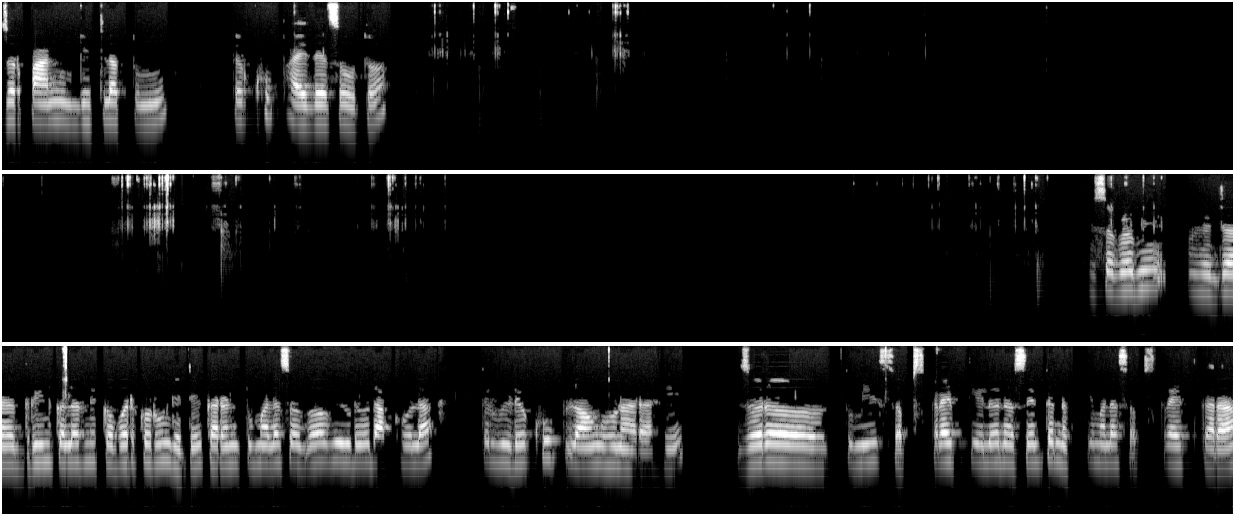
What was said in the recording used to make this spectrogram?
जर पान घेतलात तुम्ही तर खूप फायद्याचं होतं. हे सगळं मी ह्याच्या ग्रीन कलरने कवर करून घेते. कारण तुम्हाला सगळं व्हिडिओ दाखवला तर व्हिडिओ खूप लाँग होणार आहे. जर तुम्ही सबस्क्राईब केलं नसेल तर नक्की मला सबस्क्राईब करा.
